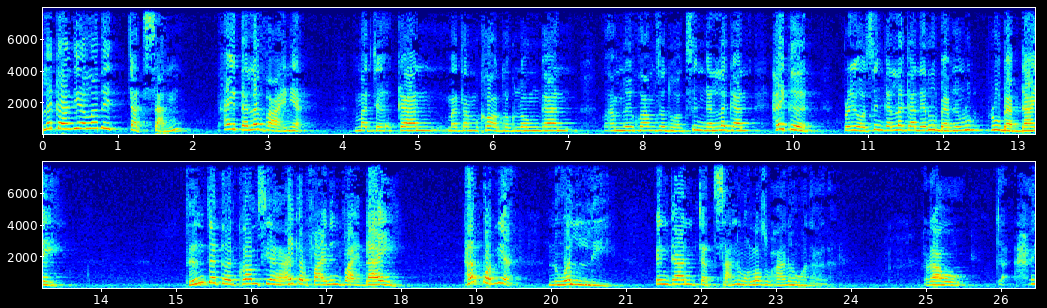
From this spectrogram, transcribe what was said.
และการที่เราได้จัดสรรให้แต่ละฝ่ายเนี่ยมาเจอการมาทำข้อตกลงกันอำนวยความสะดวกซึ่งกันและกัน ให้เกิดประโยชน์ซึ่งกันและกันในรูปแบบหนึ่งรูปรูปแบบใด ถึงจะเกิดความเสียหายกับฝ่ายหนึ่งฝ่ายใด ทั้งหมดเนี่ยนวลลี เป็นการจัดสรรของเราสุภาโนวตาละเราจะให้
